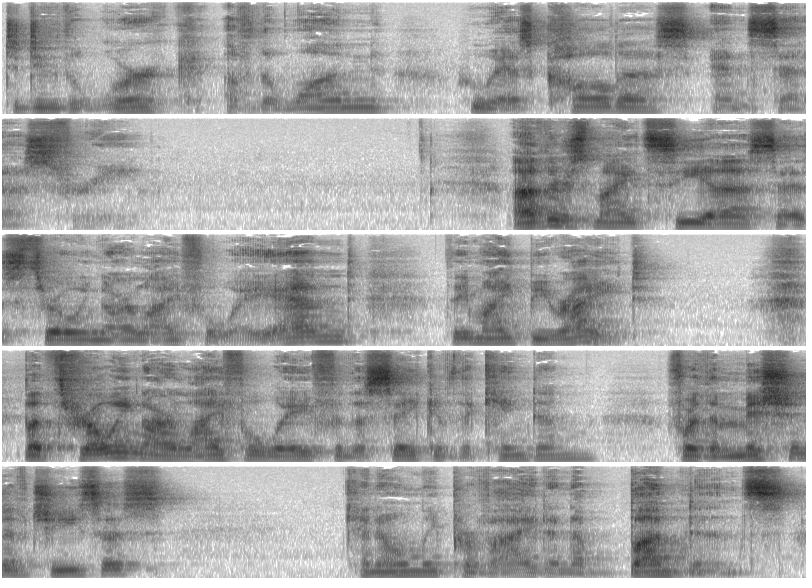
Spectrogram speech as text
to do the work of the one who has called us and set us free. Others might see us as throwing our life away, and they might be right. But throwing our life away for the sake of the kingdom, for the mission of Jesus, can only provide an abundance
